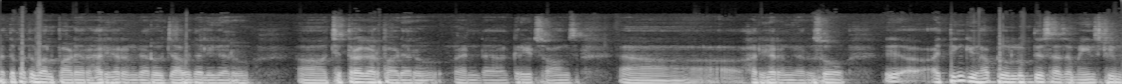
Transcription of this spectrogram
పెద్ద పెద్ద వాళ్ళు పాడారు. హరిహరన్ గారు జావేద్ అలీ గారు చిత్ర గారు పాడారు. అండ్ great songs Hariharan garu. So I think you have to look this as a mainstream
